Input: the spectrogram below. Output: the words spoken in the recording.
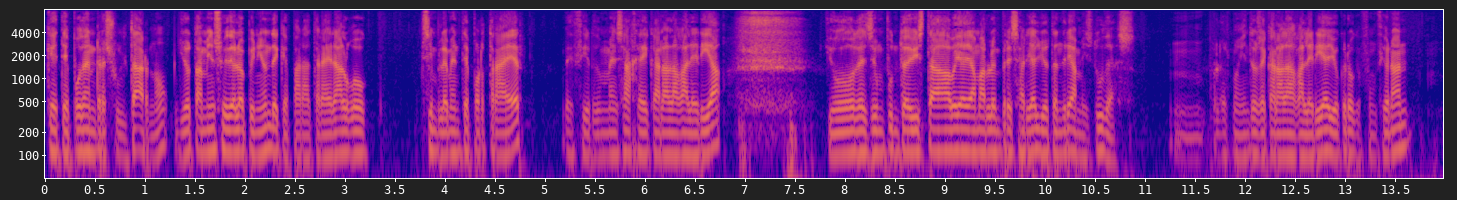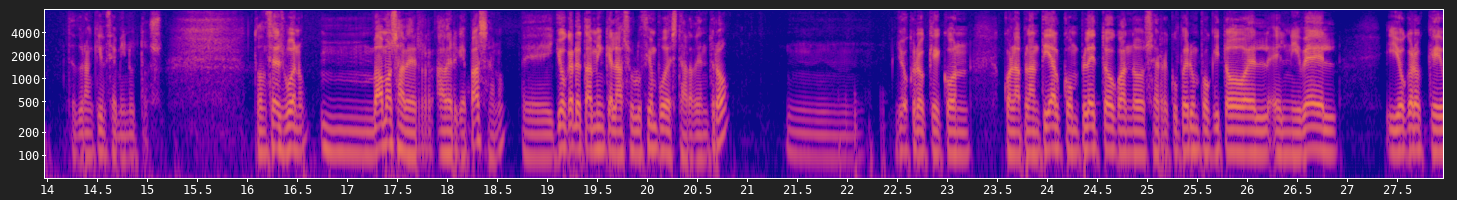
que te pueden resultar, ¿no? Yo también soy de la opinión de que para traer algo simplemente por traer, es decir, de un mensaje de cara a la galería, yo desde un punto de vista, voy a llamarlo empresarial, yo tendría mis dudas. Mm, los movimientos de cara a la galería yo creo que funcionan, te duran 15 minutos. Entonces, bueno, mm, vamos a ver, a ver qué pasa, ¿no? Eh, yo creo también que la solución puede estar dentro. Mm, yo creo que con, con la plantilla al completo, cuando se recupere un poquito el, el nivel, y yo creo que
